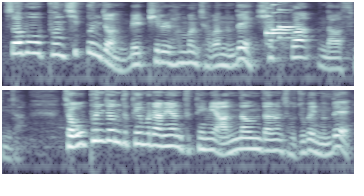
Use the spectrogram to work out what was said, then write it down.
서버 오픈 10분 전 매피를 한번 잡았는데 샤크가 나왔습니다. 자 오픈 전 득템을 하면 득템이 안 나온다는 저주가 있는데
